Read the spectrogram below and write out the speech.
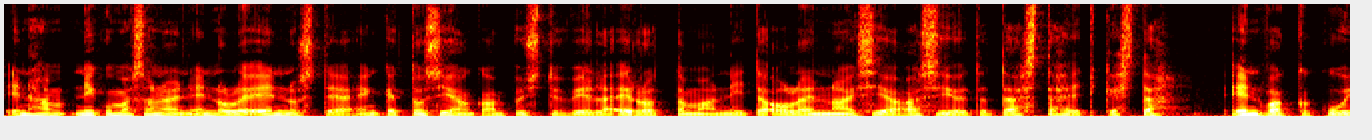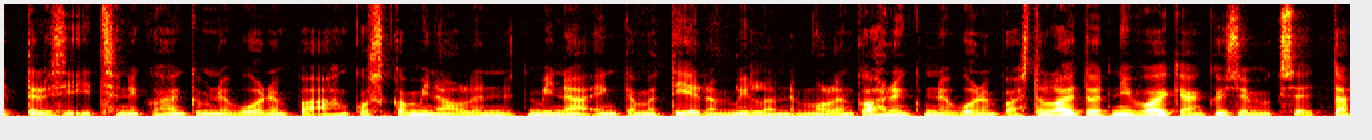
enhän, niin kuin mä sanoin, en ole ennustaja, enkä tosiaankaan pysty vielä erottamaan niitä olennaisia asioita tästä hetkestä. En vaikka kuvittelisi itseni 20 vuoden päähän, koska minä olen nyt minä, enkä mä tiedä millainen mä olen 20 vuoden päästä. Laitoit niin vaikean kysymyksen, että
